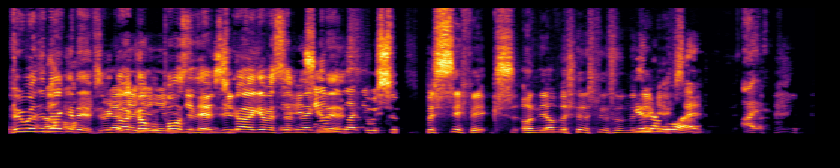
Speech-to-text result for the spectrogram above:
Who are the negatives? We yeah, got yeah, a couple yeah, positives. You, you got to give us some it, it negatives. like there was some specifics on the other on the you negatives. know what? I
